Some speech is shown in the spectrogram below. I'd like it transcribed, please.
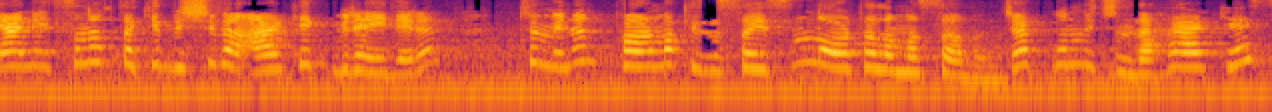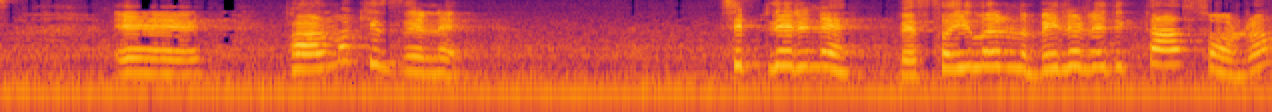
Yani sınıftaki dişi ve erkek bireylerin tümünün parmak izi sayısının ortalaması alınacak. Bunun için de herkes e, parmak izlerini tiplerini ve sayılarını belirledikten sonra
